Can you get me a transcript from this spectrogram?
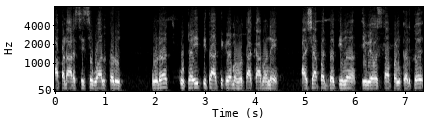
आपण आरसीसी वॉल करू. पुढं कुठंही तिथं अतिक्रमण होता कामा नये अशा पद्धतीनं ती व्यवस्था आपण करतोय.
